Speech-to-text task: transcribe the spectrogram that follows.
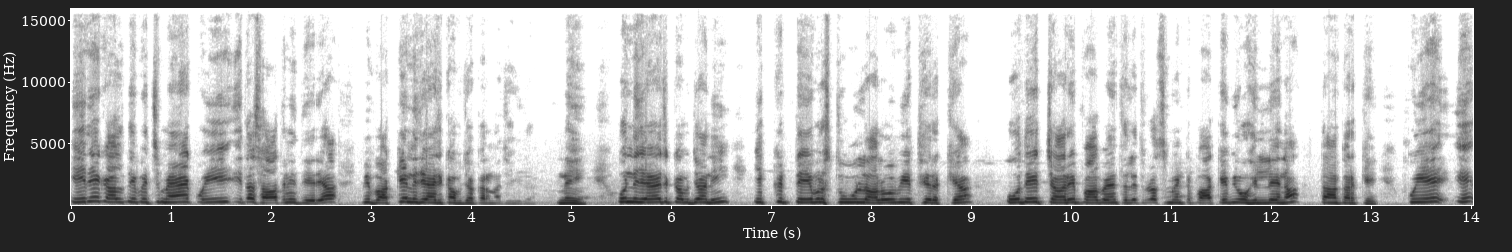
ਇਹਦੇ ਗੱਲ ਦੇ ਵਿੱਚ ਮੈਂ ਕੋਈ ਇਹਦਾ ਸਾਥ ਨਹੀਂ ਦੇ ਰਿਹਾ ਵੀ ਵਾਕਈ ਨਜਾਇਜ਼ ਕਬਜ਼ਾ ਕਰਨਾ ਚਾਹੀਦਾ ਨਹੀਂ, ਉਹ ਨਜਾਇਜ਼ ਕਬਜ਼ਾ ਨਹੀਂ, ਇੱਕ ਟੇਬਲ, ਸਟੂਲ ਲਾ ਲਓ ਵੀ ਇੱਥੇ ਰੱਖਿਆ, ਉਹਦੇ ਚਾਰੇ ਪਾਵੇ ਥੱਲੇ ਥੋੜਾ ਸਿਮੈਂਟ ਪਾ ਕੇ ਵੀ ਉਹ ਹਿੱਲੇ ਨਾ ਤਾਂ ਕਰਕੇ। ਕੋਈ ਇਹ ਇਹ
